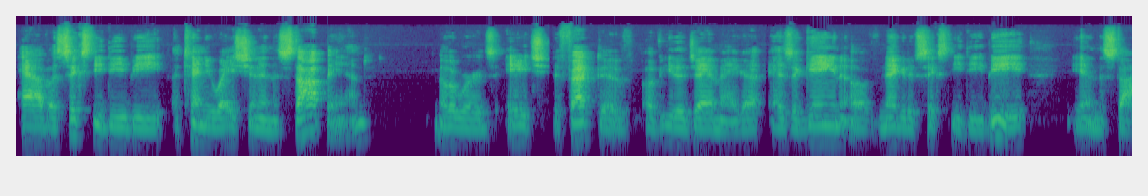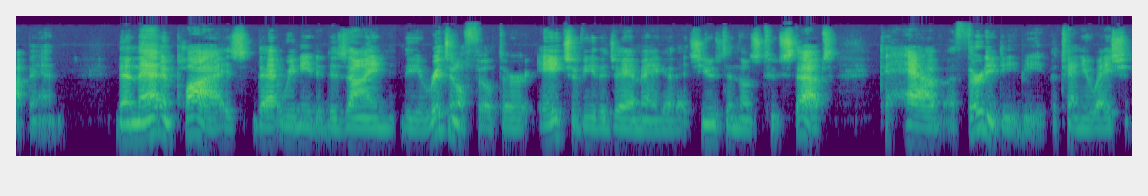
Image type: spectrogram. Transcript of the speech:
have a 60 dB attenuation in the stop band, in other words, H effective of e to j omega has a gain of negative 60 dB in the stop band, then that implies that we need to design the original filter H of e to j omega that's used in those two steps to have a 30 dB attenuation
